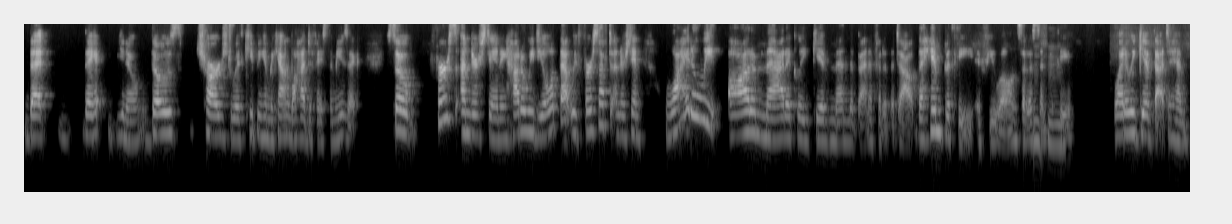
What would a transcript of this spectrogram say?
that they, you know, those charged with keeping him accountable had to face the music. So, first, understanding how do we deal with that? We first have to understand why do we automatically give men the benefit of the doubt, the empathy, if you will, instead of mm-hmm. sympathy? Why do we give that to him?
